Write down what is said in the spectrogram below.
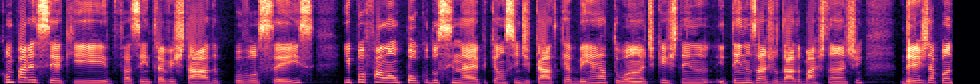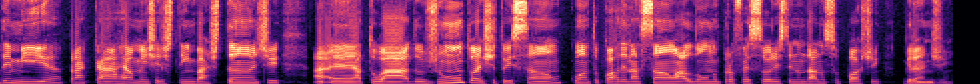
comparecer aqui, ser entrevistado por vocês e por falar um pouco do Cinep, que é um sindicato que é bem atuante que tem, e tem nos ajudado bastante desde a pandemia para cá. Realmente eles têm bastante é, atuado junto à instituição, quanto coordenação, aluno, professores, têm nos dado um suporte grande.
